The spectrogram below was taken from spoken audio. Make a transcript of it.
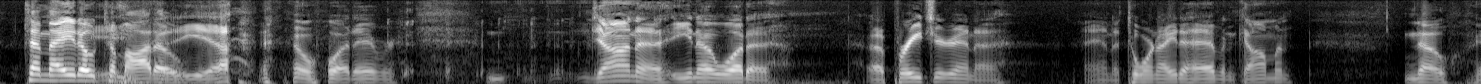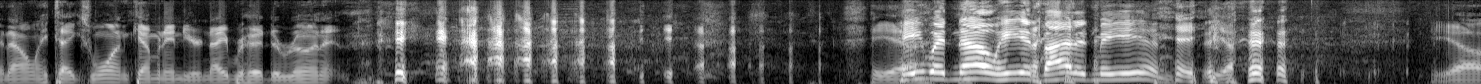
tomato, Yeah, tomato. Yeah, whatever. John, uh, you know what a a preacher and a and a tornado have in common? No. It only takes one coming into your neighborhood to ruin it. yeah. He would know. He invited me in. yeah. Yeah.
